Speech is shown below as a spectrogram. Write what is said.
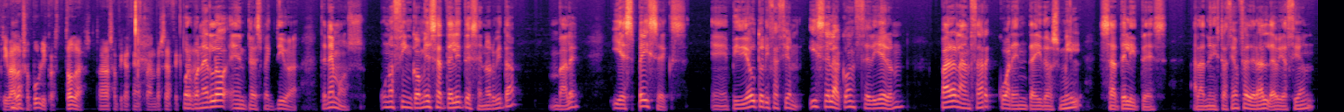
privados Mm. o públicos. Todas, todas las aplicaciones pueden verse afectadas. Por ponerlo en perspectiva, tenemos unos 5.000 satélites en órbita, ¿vale? Y SpaceX eh, pidió autorización y se la concedieron para lanzar 42.000 satélites a la Administración Federal de Aviación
